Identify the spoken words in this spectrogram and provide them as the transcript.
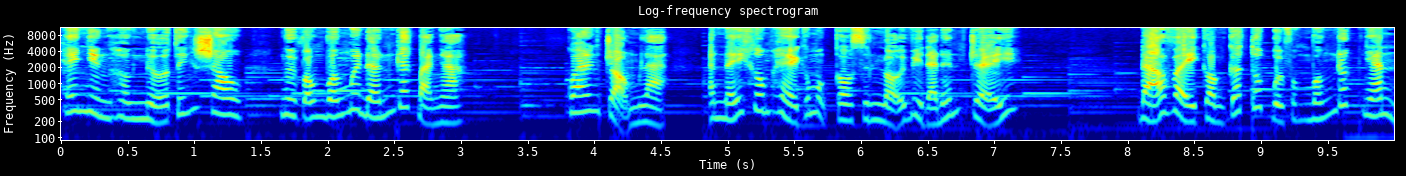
Thế nhưng hơn nửa tiếng sau, người phỏng vấn mới đến các bạn à. Quan trọng là anh ấy không hề có một câu xin lỗi vì đã đến trễ. Đã vậy còn kết thúc buổi phỏng vấn rất nhanh,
